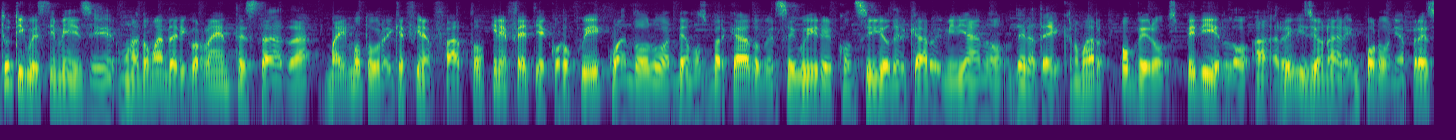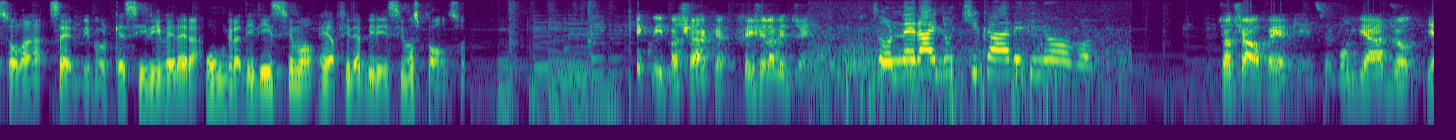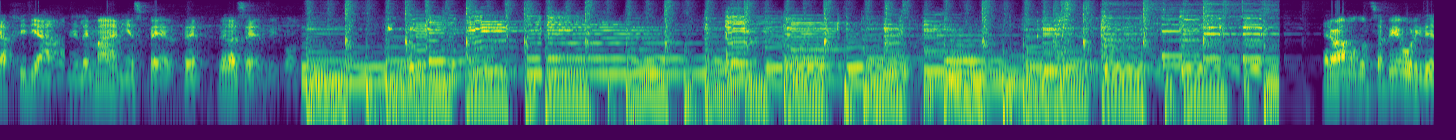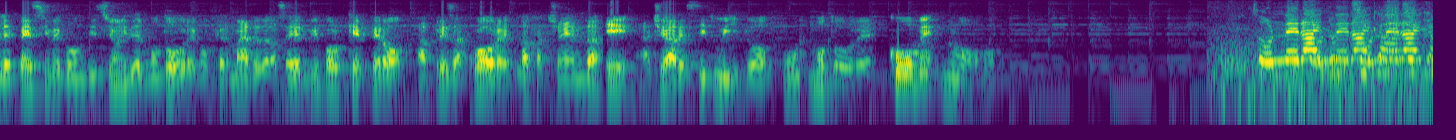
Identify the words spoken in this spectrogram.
tutti questi mesi una domanda ricorrente è stata ma il motore che fine ha fatto? In effetti eccolo qui quando lo abbiamo sbarcato per seguire il consiglio del caro Emiliano della Tecnomar, ovvero spedirlo a revisionare in Polonia presso la Servipol che si rivelerà un graditissimo e affidabilissimo sponsor. E qui Bashak fece la veggente. Tornerai a luccicare di nuovo. Ciao ciao Perkins, buon viaggio, ti affidiamo nelle mani esperte della Servipol. Eravamo consapevoli delle pessime condizioni del motore confermate dalla Servipol che però ha preso a cuore la faccenda e ci ha restituito un motore come nuovo թորներ այն ներայն ներայն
